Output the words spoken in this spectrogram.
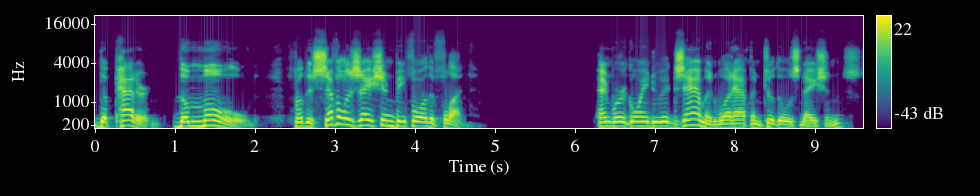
the pattern, the mold for the civilization before the flood. And we're going to examine what happened to those nations,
